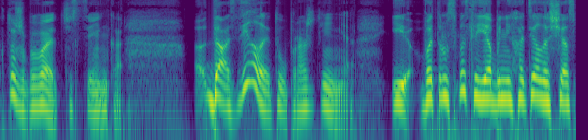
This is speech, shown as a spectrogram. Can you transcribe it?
Так тоже бывает частенько. Да, сделай это упражнение. И в этом смысле я бы не хотела сейчас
